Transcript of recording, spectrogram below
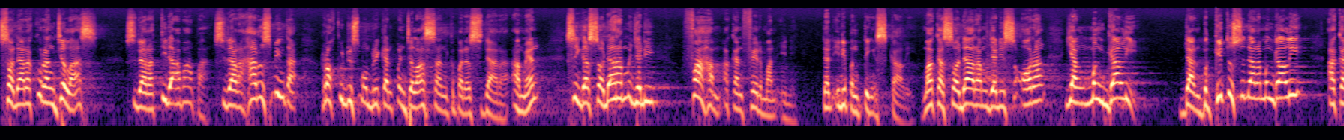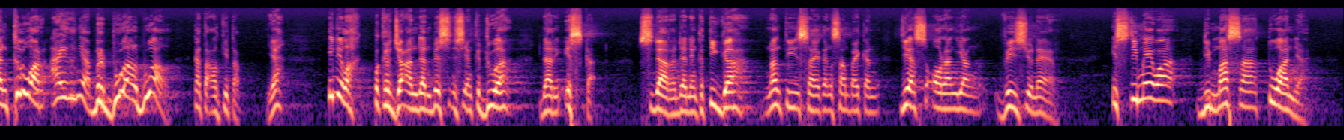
saudara kurang jelas, saudara tidak apa-apa. Saudara harus minta Roh Kudus memberikan penjelasan kepada saudara. Amin. Sehingga saudara menjadi faham akan firman ini. Dan ini penting sekali. Maka saudara menjadi seorang yang menggali. Dan begitu saudara menggali, akan keluar airnya berbual-bual. Kata Alkitab. Ya, Inilah pekerjaan dan bisnis yang kedua dari Iska. Saudara, dan yang ketiga nanti saya akan sampaikan dia seorang yang visioner. Istimewa di masa tuanya.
